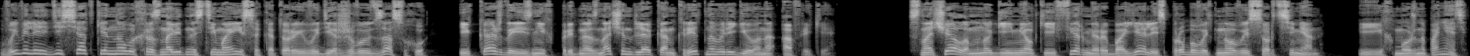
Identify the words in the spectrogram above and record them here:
вывели десятки новых разновидностей маиса, которые выдерживают засуху, и каждый из них предназначен для конкретного региона Африки. Сначала многие мелкие фермеры боялись пробовать новый сорт семян, и их можно понять.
